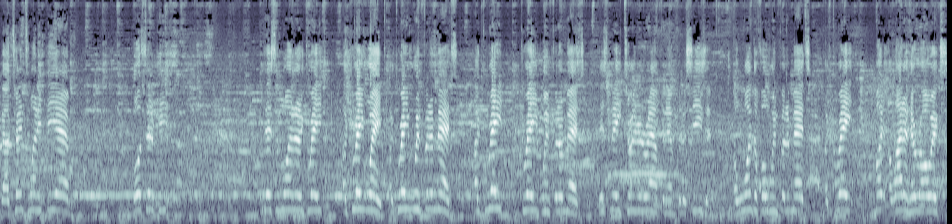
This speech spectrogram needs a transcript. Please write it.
about 10:20 p.m. Most of the people. This is one of the great, a great way, a great win for the Mets. A great, great win for the Mets. This may turn it around for them for the season. A wonderful win for the Mets. A great, a lot of heroics.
